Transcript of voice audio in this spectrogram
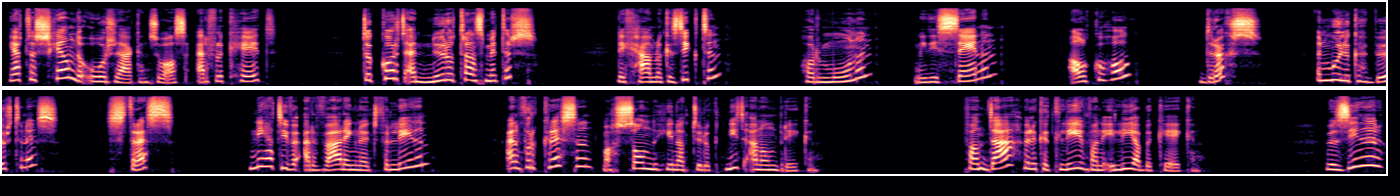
Je hebt verschillende oorzaken, zoals erfelijkheid, tekort aan neurotransmitters, lichamelijke ziekten, hormonen, medicijnen, alcohol, drugs, een moeilijke gebeurtenis, stress, negatieve ervaringen uit het verleden en voor christenen mag zonde hier natuurlijk niet aan ontbreken. Vandaag wil ik het leven van Elia bekijken. We zien er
